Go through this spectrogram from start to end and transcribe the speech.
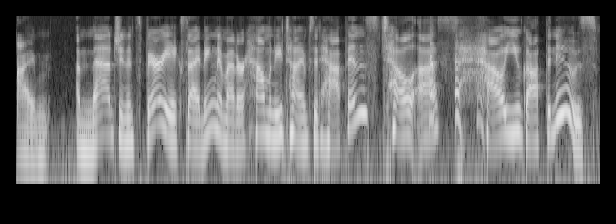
I'm imagine it's very exciting no matter how many times it happens. Tell us how you got the news.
